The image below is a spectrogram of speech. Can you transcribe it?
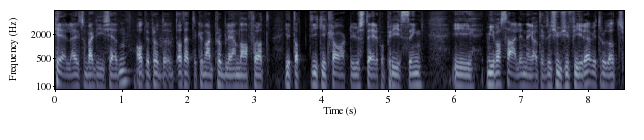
hele liksom, verdikjeden. og at, prøvde, at, dette kunne være et problem da, for at gitt at de ikke klarte å justere på prising i, Vi var særlig negative til 2024. Vi trodde at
